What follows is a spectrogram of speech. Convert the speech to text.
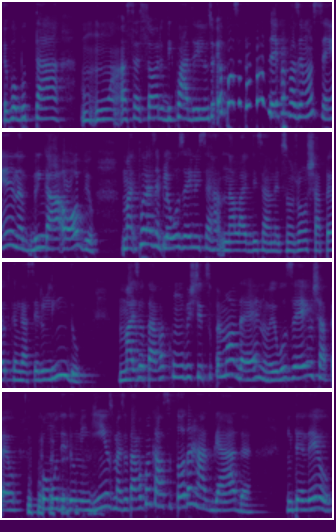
eu vou botar um, um acessório de quadrilha. Eu posso até fazer pra fazer uma cena, brincar, óbvio. Mas, por exemplo, eu usei encerra- na live de encerramento de São João um chapéu de cangaceiro lindo. Mas eu tava com um vestido super moderno. Eu usei o chapéu como o de Dominguinhos, mas eu tava com a calça toda rasgada. Entendeu?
